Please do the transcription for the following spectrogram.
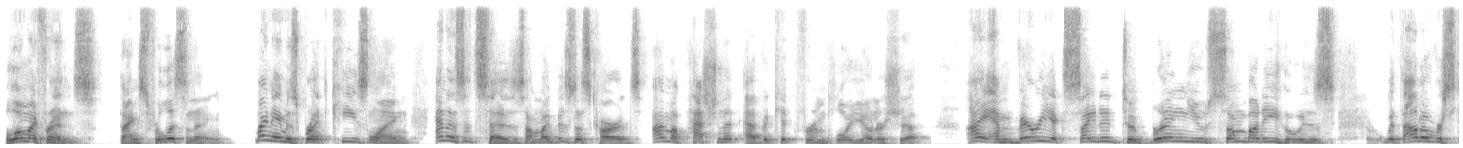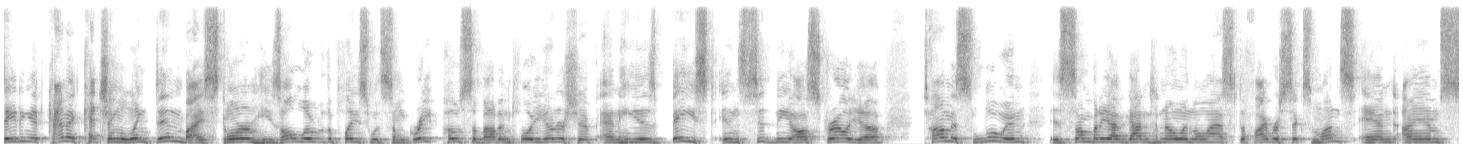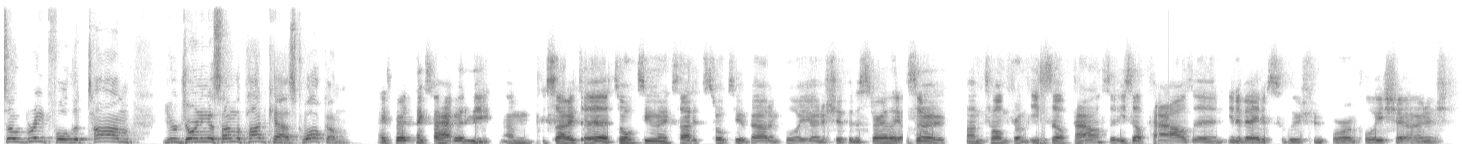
Hello, my friends. Thanks for listening. My name is Bret Keisling, and as it says on my business cards, I'm a passionate advocate for employee ownership. I am very excited to bring you somebody who is, without overstating it, kind of catching LinkedIn by storm. He's all over the place with some great posts about employee ownership, and he is based in Sydney, Australia. Thomas Lewin is somebody I've gotten to know in the last five or six months, and I am so grateful that Tom, you're joining us on the podcast. Welcome. Thanks, Bret. Thanks for having me. I'm excited to talk to you and excited to talk to you about employee ownership in Australia. So, I'm Tom from ESOP Pal. So, ESOP Pal is an innovative solution for employee share ownership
